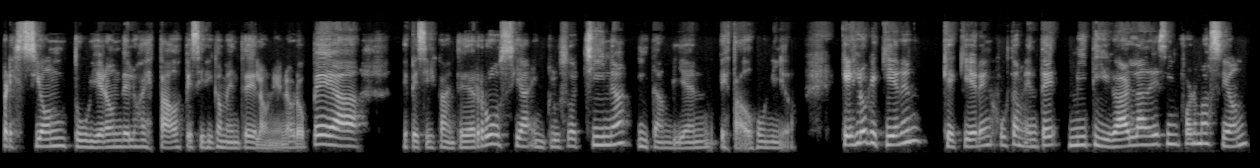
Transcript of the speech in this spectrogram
presión tuvieron de los estados, específicamente de la Unión Europea, específicamente de Rusia, incluso China y también Estados Unidos. ¿Qué es lo que quieren? Que quieren justamente mitigar la desinformación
